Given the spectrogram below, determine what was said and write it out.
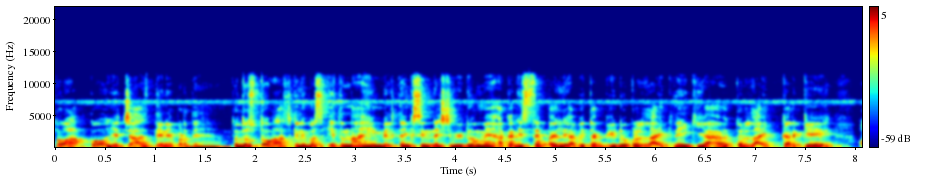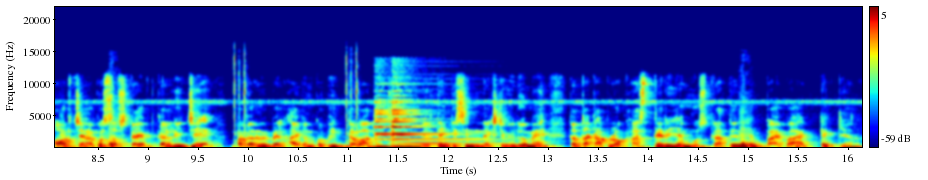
तो आपको ये चार्ज देने पड़ते हैं। तो दोस्तों, आज के लिए बस इतना ही। मिलते हैं किसी नेक्स्ट वीडियो में। अगर इससे पहले अभी तक वीडियो को लाइक नहीं किया है तो लाइक करके और चैनल को सब्सक्राइब कर लीजिए। बगल में बेल आइकन को भी दबा दीजिए। मिलते हैं किसी नेक्स्ट वीडियो में। तब तक आप लोग हँसते रहिए, मुस्कुराते रहिए। बाय बाय टेक केयर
